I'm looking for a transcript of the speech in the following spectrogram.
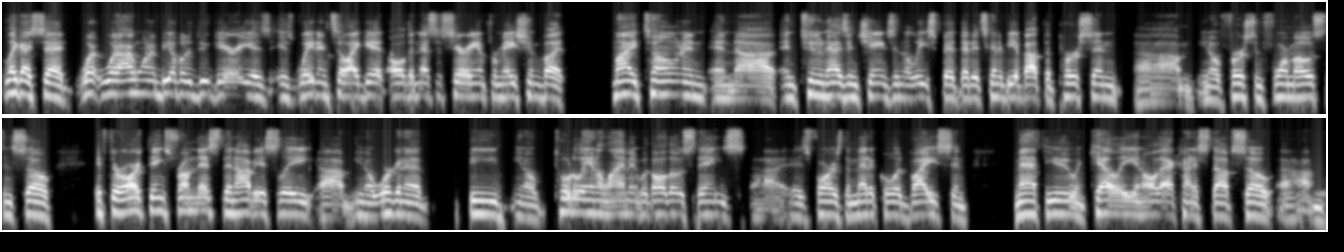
like I said, what what I want to be able to do, Gary, is is wait until I get all the necessary information. But my tone and and uh, and tune hasn't changed in the least bit. That it's going to be about the person, um, you know, first and foremost. And so, if there are things from this, then obviously, um, you know, we're going to be, you know, totally in alignment with all those things uh, as far as the medical advice and Matthew and Kelly and all that kind of stuff. So um,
